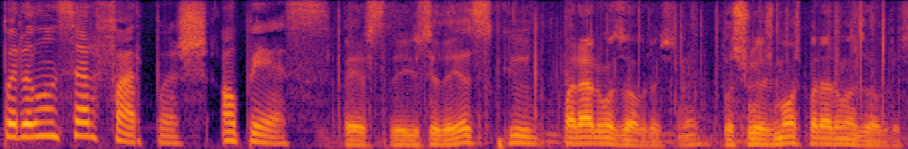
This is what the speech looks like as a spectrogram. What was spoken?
para lançar farpas ao PS. O PSD e o CDS que pararam as obras, né? pelas suas mãos pararam as obras.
